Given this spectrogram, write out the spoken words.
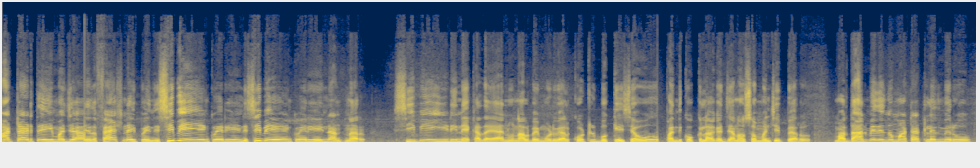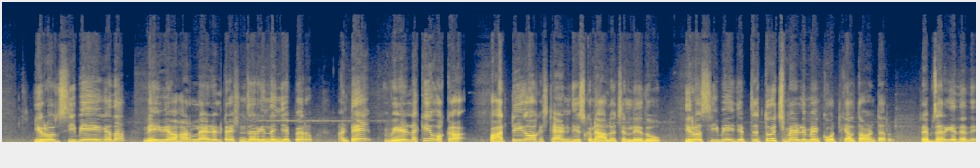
మాట్లాడితే ఈ మధ్య ఏదో ఫ్యాషన్ అయిపోయింది. సిబిఐ ఎంక్వైరీ చేయండి సిబిఐ ఎంక్వైరీ చేయండి అంటున్నారు. సిబిఐ ఈడీనే కదయా నువ్వు నలభై మూడు వేల కోట్లు బొక్కేసావు పందికొక్కులాగా జనం సొమ్మని చెప్పారు. మరి దాని మీద ఎందుకు మాట్లాడట్లేదు మీరు? ఈరోజు సిబిఐ కదా నెయ్యి వ్యవహారంలో అడల్ట్రేషన్ జరిగిందని చెప్పారు. అంటే వీళ్ళకి ఒక పార్టీగా ఒక స్టాండ్ తీసుకునే ఆలోచన లేదు. ఈరోజు సిబిఐ చెప్తే తూచి మళ్ళీ మేము కోర్టుకి వెళ్తామంటారు రేపు జరిగేది అదే.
